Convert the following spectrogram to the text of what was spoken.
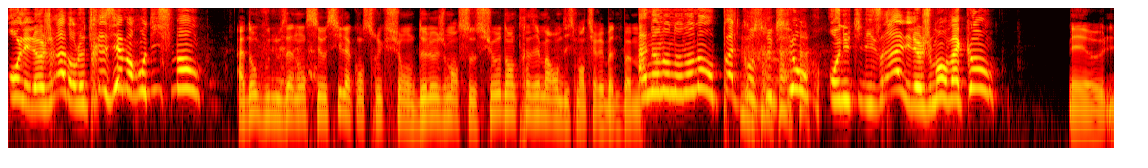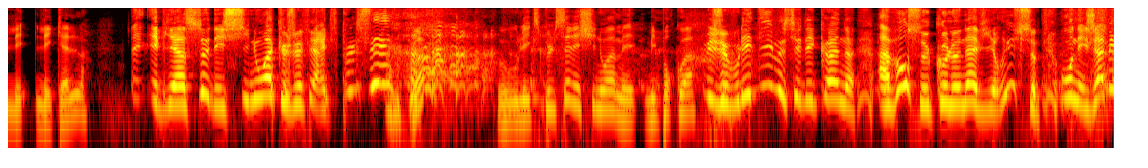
On les logera dans le 13e arrondissement. Ah donc vous nous annoncez aussi la construction de logements sociaux dans le 13e arrondissement, Thierry Bonnepomme. Ah non, non, non, non, non, pas de construction. On utilisera les logements vacants. Mais euh, les, lesquels? Eh bien ceux des Chinois que je vais faire expulser Vous voulez expulser les Chinois, mais, mais pourquoi? Mais je vous l'ai dit, monsieur Déconne Avant ce coronavirus, on n'est jamais...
